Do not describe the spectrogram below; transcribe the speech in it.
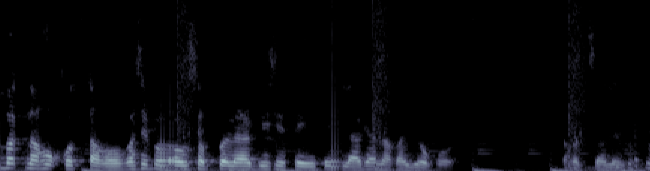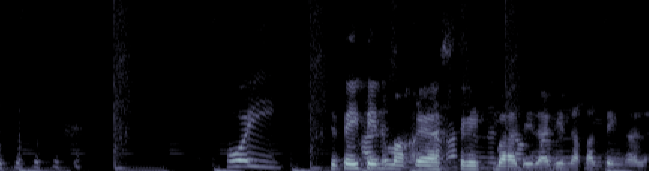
Ba't nahukot ako? Kasi pagkausap ko lagi si Tay lagi nakayoko. Takot sa likod. Hoy, Si Halos naman kaya straight body, lagi nakatingala.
